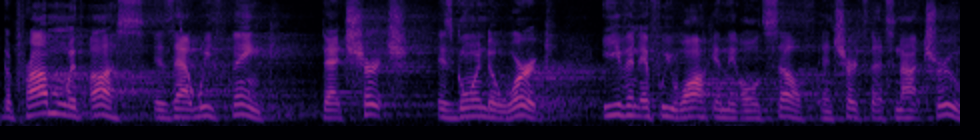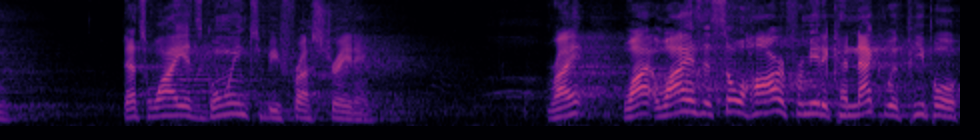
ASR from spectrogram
The problem with us is that we think that church is going to work even if we walk in the old self. In church, that's not true. That's why it's going to be frustrating. Right? Why, why is it so hard for me to connect with people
